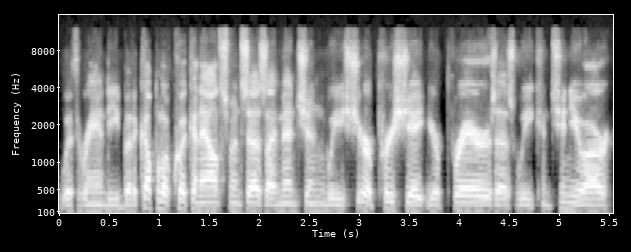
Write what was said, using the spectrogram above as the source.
with Randy. But a couple of quick announcements. As I mentioned, we sure appreciate your prayers as we continue our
